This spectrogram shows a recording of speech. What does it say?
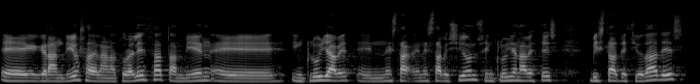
eh, grandiosa de la naturaleza también eh, incluye a veces, en esta, en esta, visión se incluyen a veces vistas de ciudades,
